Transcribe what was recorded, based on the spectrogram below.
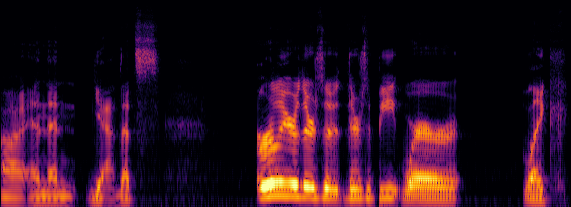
Uh and then yeah, that's earlier there's a there's a beat where like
